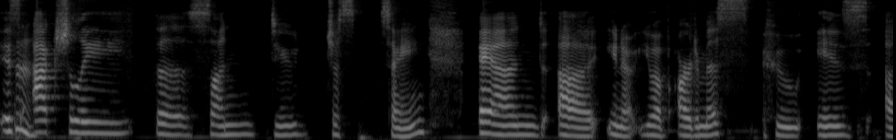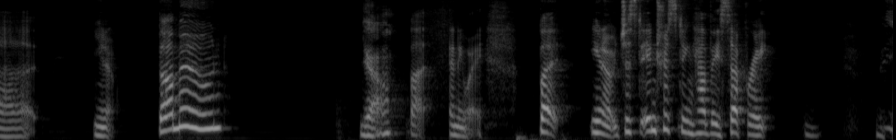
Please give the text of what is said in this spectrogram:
is Hmm. actually the sun dude, just saying. And, uh, you know, you have Artemis, who is, uh, you know, the moon. Yeah, But anyway, but, you know, just interesting how they separate Yeah,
